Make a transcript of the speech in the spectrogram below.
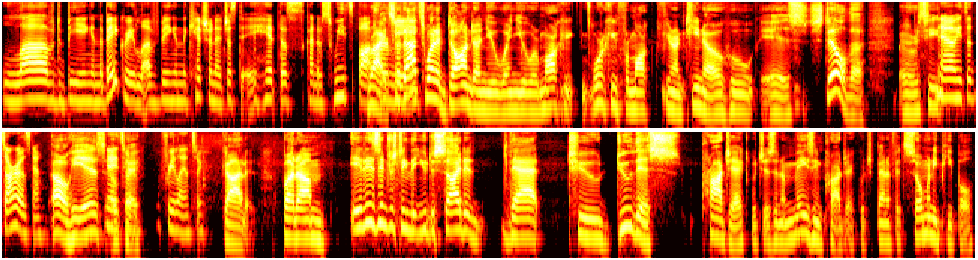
loved being in the bakery, loved being in the kitchen. It just it hit this kind of sweet spot for Right. me. So that's when it dawned on you when you were marking, working for Mark Fiorentino, who is still the. Or is he? no, he's at Zaro's now. Oh, he is. Yeah, he's sort okay, of freelancer. got it. But um, it is interesting that you decided that to do this project, which is an amazing project, which benefits so many people,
